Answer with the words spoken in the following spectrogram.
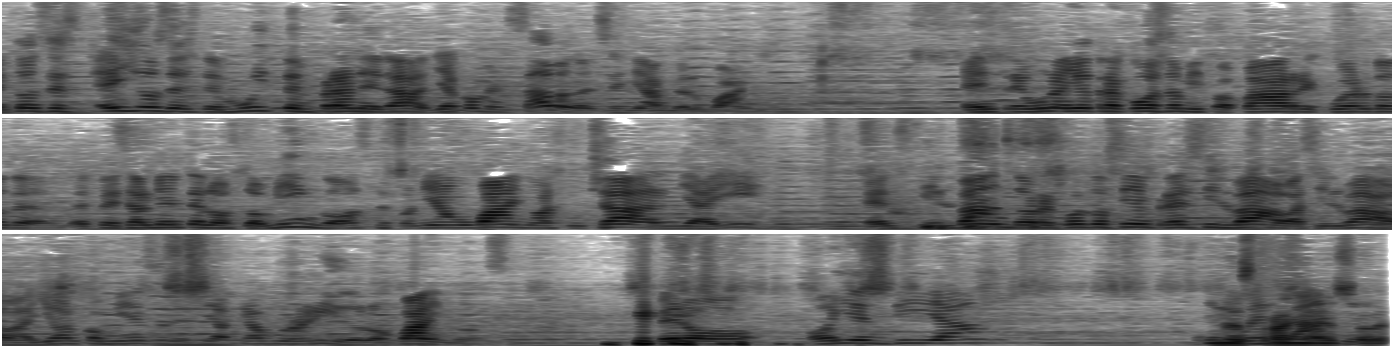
Entonces, ellos desde muy temprana edad ya comenzaban a enseñarme el huayno entre una y otra cosa, mi papá, recuerdo especialmente los domingos, se ponía un baño a escuchar y ahí, él silbando, recuerdo siempre, él silbaba, silbaba. Yo al comienzo decía, qué aburrido los baños. Pero hoy en día... No extraño eso.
